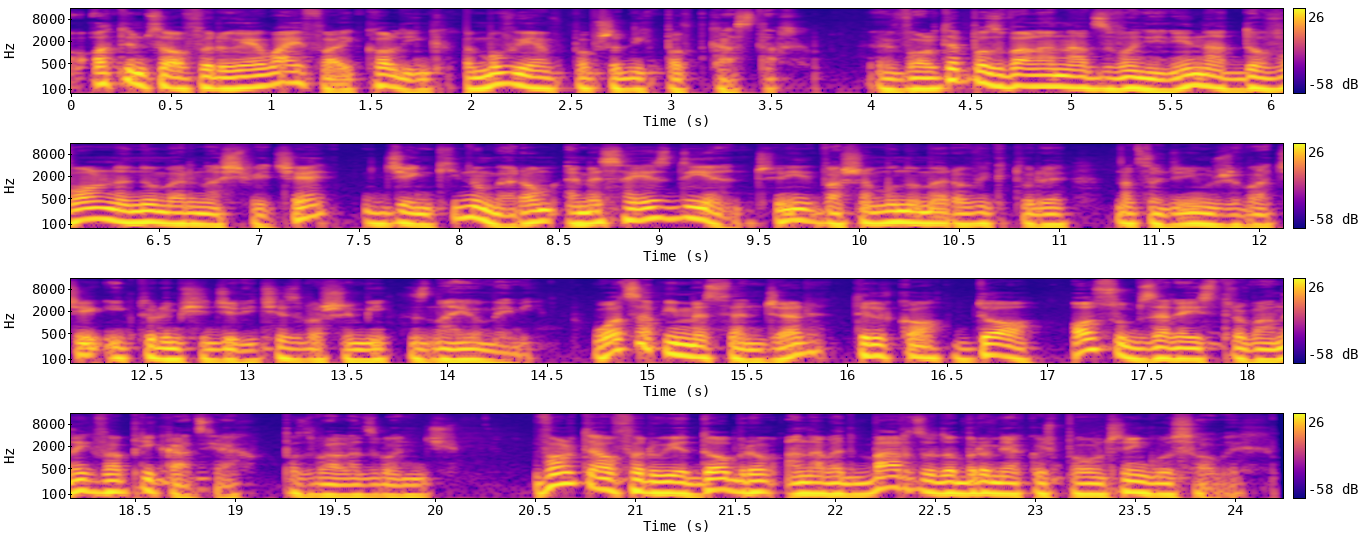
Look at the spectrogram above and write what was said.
O tym, co oferuje Wi-Fi calling, mówiłem w poprzednich podcastach. Volte pozwala na dzwonienie na dowolny numer na świecie dzięki numerom MSISDN, czyli waszemu numerowi, który na co dzień używacie i którym się dzielicie z waszymi znajomymi. WhatsApp i Messenger tylko do osób zarejestrowanych w aplikacjach pozwala dzwonić. Volte oferuje dobrą, a nawet bardzo dobrą jakość połączeń głosowych.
